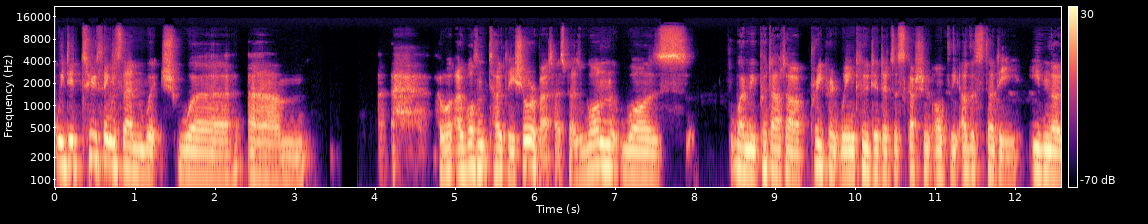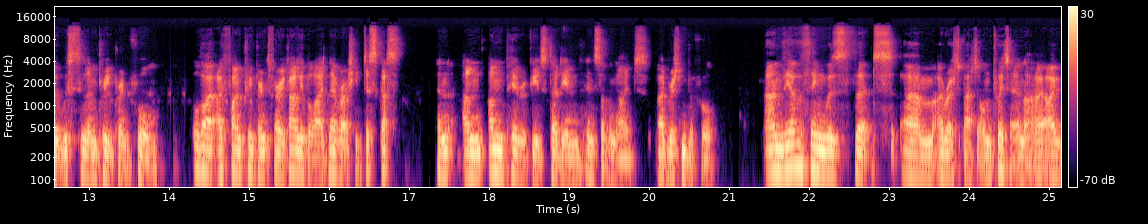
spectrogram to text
We did two things then, which were um, I w- I wasn't totally sure about, I suppose. One was when we put out our preprint, we included a discussion of the other study, even though it was still in preprint form. Although I, find preprints very valuable, I'd never actually discussed an un- unpeer reviewed study in, in something I'd, I'd written before. And the other thing was that um, I wrote about it on Twitter, and I, I,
